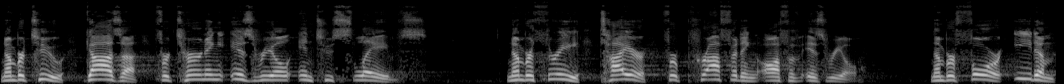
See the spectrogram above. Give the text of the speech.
Number two, Gaza, for turning Israel into slaves. Number three, Tyre, for profiting off of Israel. Number four, Edom,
